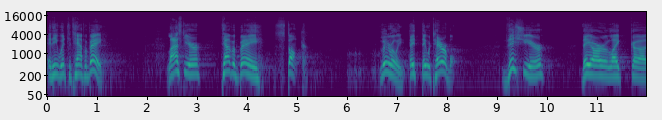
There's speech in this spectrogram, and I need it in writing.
and he went to Tampa Bay. Last year, Tampa Bay stunk. Literally, they, they were terrible. This year, they are like uh,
